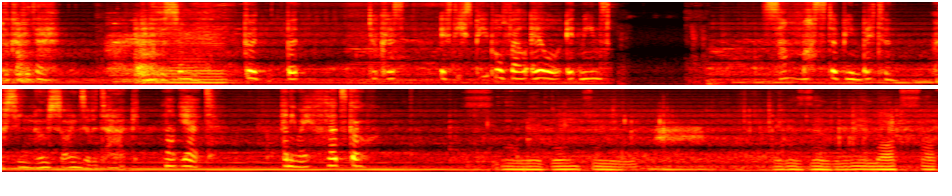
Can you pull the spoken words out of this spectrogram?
Look over there. Another symbol. Good, but Lucas, if these people fell ill, it means some must have been bitten. I've seen no signs of attack. Not yet. Anyway, let's go. so we are going to. I guess there will be lots of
